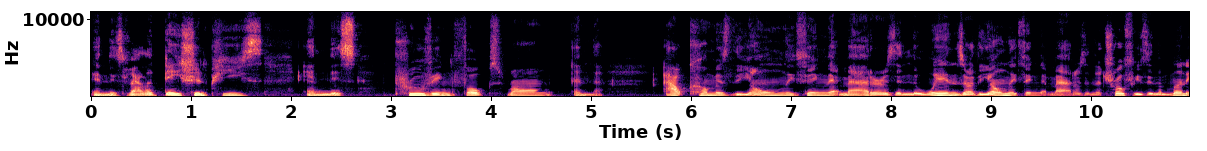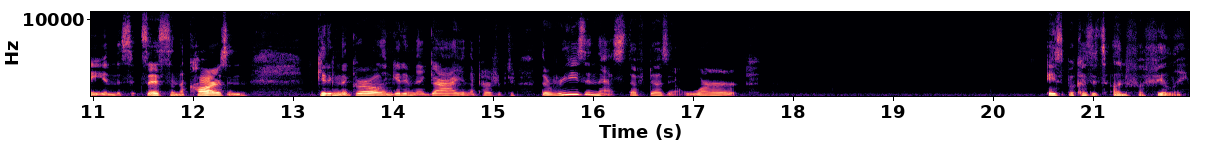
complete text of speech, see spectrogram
and this validation piece and this proving folks wrong and the outcome is the only thing that matters and the wins are the only thing that matters and the trophies and the money and the success and the cars and getting the girl and getting the guy and the perfect the reason that stuff doesn't work is because it's unfulfilling.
